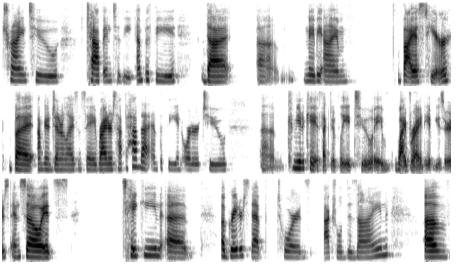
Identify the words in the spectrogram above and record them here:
trying to tap into the empathy that um, maybe I'm biased here, but I'm going to generalize and say writers have to have that empathy in order to um, communicate effectively to a wide variety of users. And so it's taking a, a greater step towards actual design of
